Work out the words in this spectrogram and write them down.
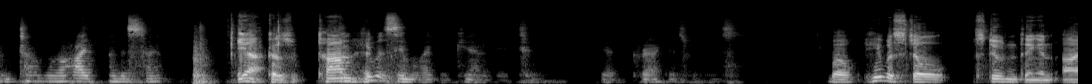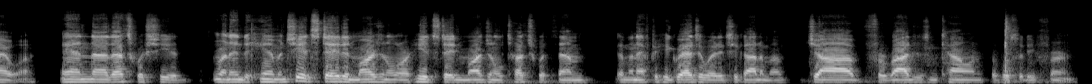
Tom Wilhite by this time? Yeah, because Tom, he would seem like a candidate to get crackers for this. well, he was still studenting in Iowa, and uh, that's where she had run into him. And she had stayed in marginal, or he had stayed in marginal touch with them. And then after he graduated, she got him a job for Rogers and Cowan publicity firm.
